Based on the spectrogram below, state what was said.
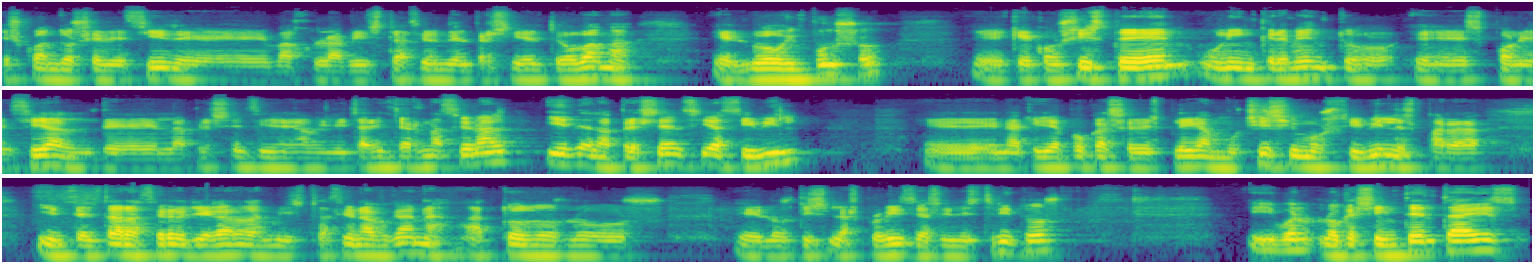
es cuando se decide, bajo la administración del presidente Obama, el nuevo impulso, eh, que consiste en un incremento eh, exponencial de la presencia militar internacional y de la presencia civil. Eh, en aquella época se despliegan muchísimos civiles para intentar hacer llegar a la administración afgana a todas los, las provincias y distritos. Y bueno, lo que se intenta es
